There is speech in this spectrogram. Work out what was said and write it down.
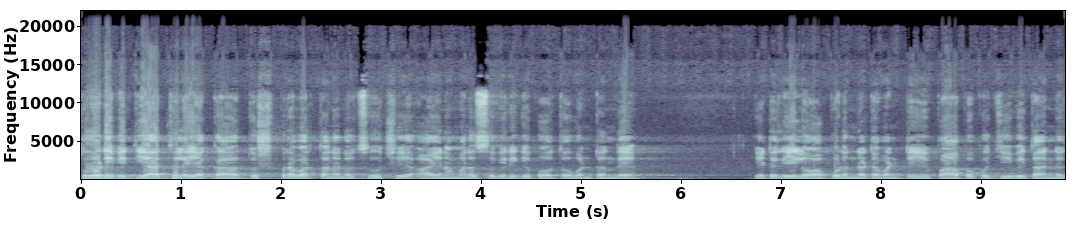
తోడి విద్యార్థుల యొక్క దుష్ప్రవర్తనను చూచి ఆయన మనస్సు విరిగిపోతూ ఉంటుంది. ఇటలీలో అప్పుడున్నటువంటి పాపపు జీవితాన్ని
